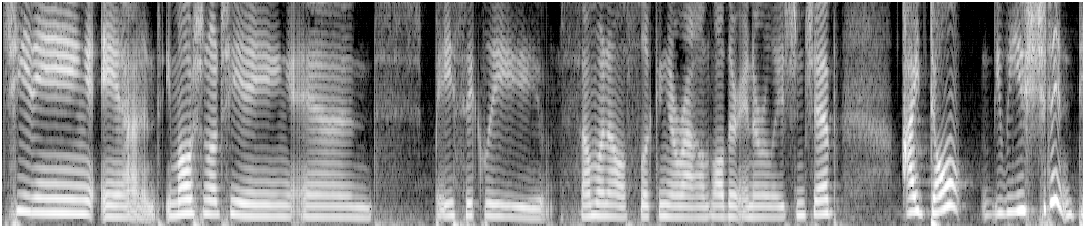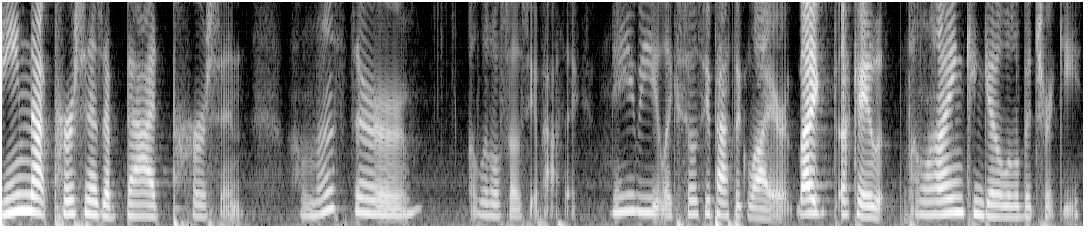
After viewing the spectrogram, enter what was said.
cheating and emotional cheating and basically someone else looking around while they're in a relationship, I don't, you shouldn't deem that person as a bad person unless they're a little sociopathic. Maybe like sociopathic liar. Like, okay, the lying can get a little bit tricky.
